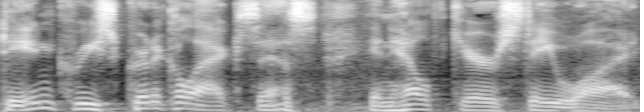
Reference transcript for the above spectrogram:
to increase critical access in healthcare statewide.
